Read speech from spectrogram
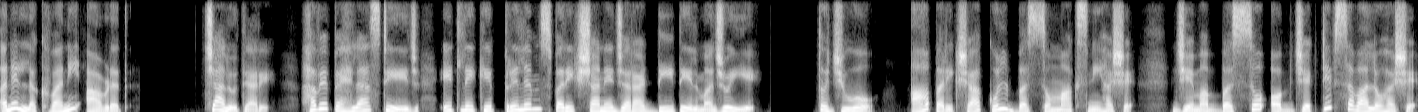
અને લખવાની આવડત. ચાલો ત્યારે, હવે પહેલા સ્ટેજ એટલે કે પ્રિલિમ્સ પરીક્ષાને જરા ડિટેલમાં જોઈએ. તો જુઓ, આ પરીક્ષા કુલ બસો માર્ક્સની હશે, જેમાં બસો ઓબ્જેક્ટિવ સવાલો હશે,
